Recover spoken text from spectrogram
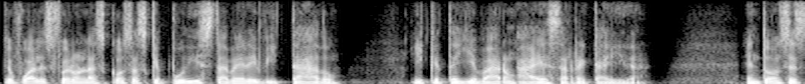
qué cuáles fueron las cosas que pudiste haber evitado y que te llevaron a esa recaída. Entonces,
